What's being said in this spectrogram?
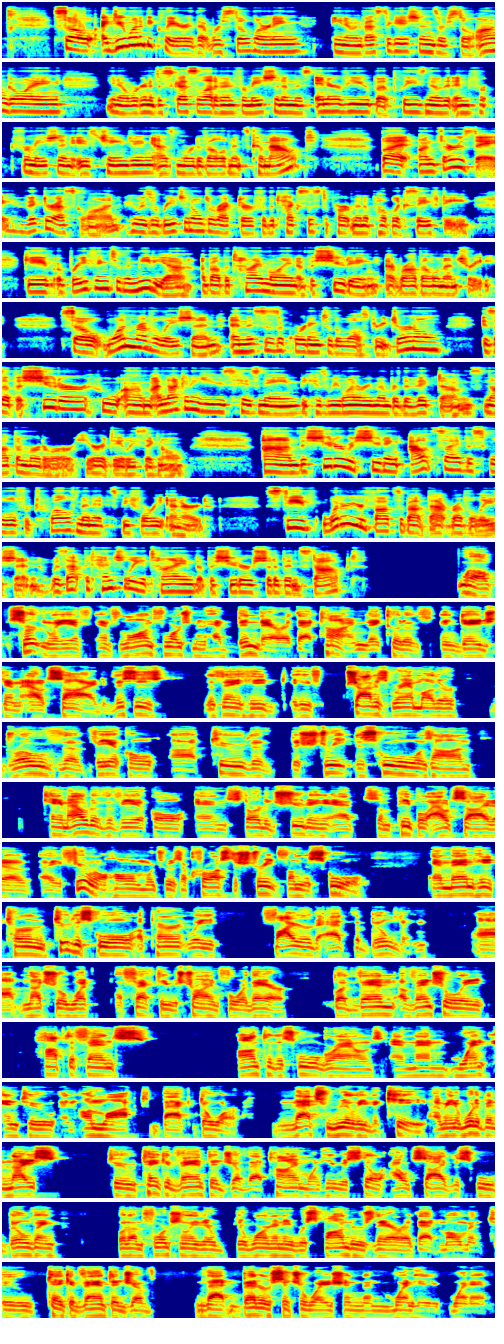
So I do want to be clear that we're still learning. You know, investigations are still ongoing you know, we're going to discuss a lot of information in this interview, but please know that inf- information is changing as more developments come out. But on Thursday, Victor Escalon, who is a regional director for the Texas Department of Public Safety, gave a briefing to the media about the timeline of the shooting at Robb Elementary. So, one revelation, and this is according to the Wall Street Journal, is that the shooter, who um, I'm not going to use his name because we want to remember the victims, not the murderer here at Daily Signal. Um, the shooter was shooting outside the school for 12 minutes before he entered. Steve, what are your thoughts about that revelation? Was that potentially a time that the shooter should have been stopped? Well, certainly, if if law enforcement had been there at that time, they could have engaged him outside. This is the thing. He he shot his grandmother, drove the vehicle uh, to the the street the school was on, came out of the vehicle and started shooting at some people outside of a funeral home, which was across the street from the school. And then he turned to the school, apparently fired at the building uh, not sure what effect he was trying for there, but then eventually hopped the fence onto the school grounds and then went into an unlocked back door. That's really the key. I mean, it would have been nice to take advantage of that time when he was still outside the school building, but unfortunately, there there weren't any responders there at that moment to take advantage of that better situation than when he went in.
